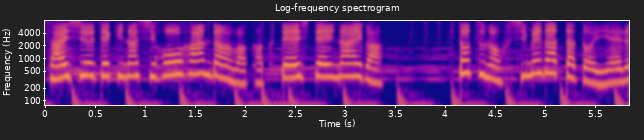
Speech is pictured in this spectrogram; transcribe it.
最終的な司法判断は確定していないが一つの節目だったと言える。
